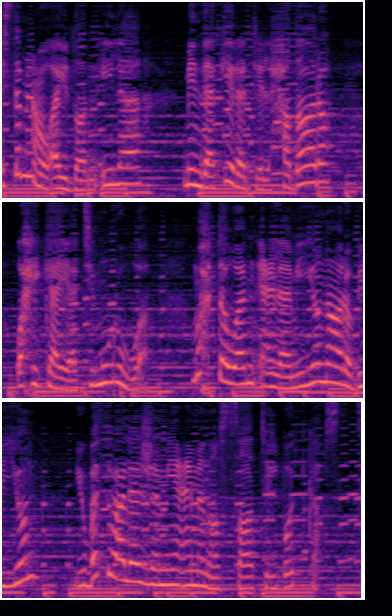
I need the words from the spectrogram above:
استمعوا أيضا إلى من ذاكرة الحضارة وحكايات مروة محتوى إعلامي عربي يبث على جميع منصات البودكاست.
